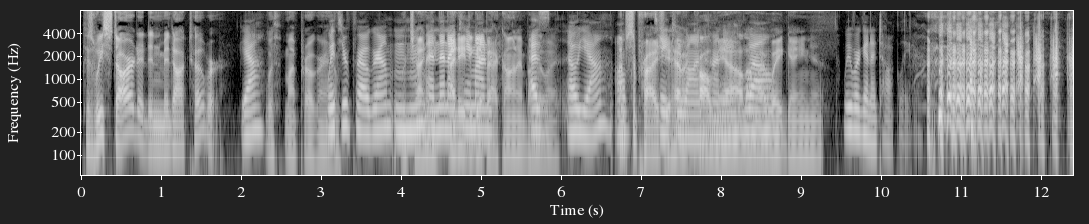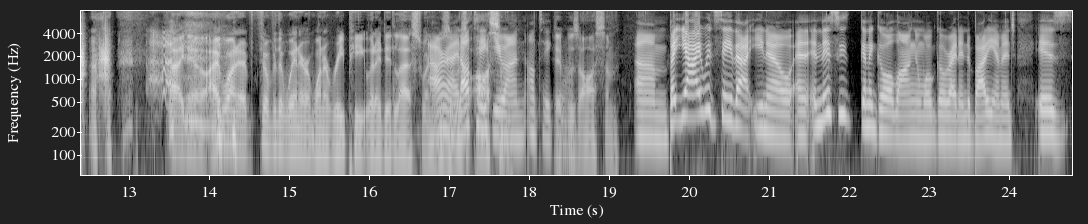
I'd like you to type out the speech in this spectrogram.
Because we started in mid-October Yeah, with my program. with your program, which mhm. I need, and then I, need came to get on back on it. By as the way, oh yeah. I'm I'll surprised you haven't on, called me honey. out on my weight gain yet. We were gonna talk later. I know. I want to over the winter. I want to repeat what I did last winter. All right. I'll take you on. I'll take you on It on. was awesome. Um, but yeah, I would say that you know, and, and this is going to go along, and we'll go right into body image. Is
